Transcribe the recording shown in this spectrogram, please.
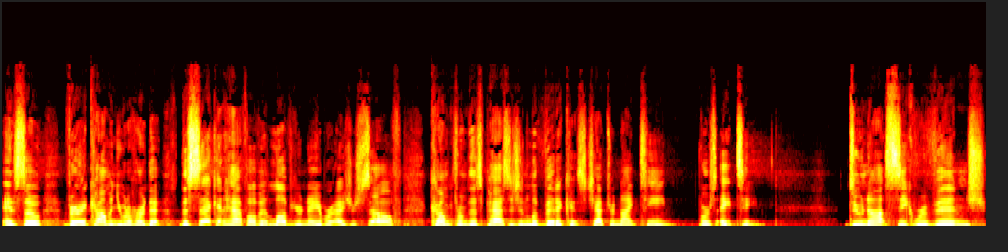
And so, very common, you would have heard that. The second half of it, love your neighbor as yourself, come from this passage in Leviticus chapter 19, verse 18. Do not seek revenge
